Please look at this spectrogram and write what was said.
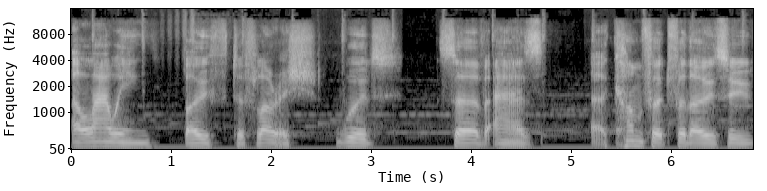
allowing both to flourish would serve as uh, comfort for those who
